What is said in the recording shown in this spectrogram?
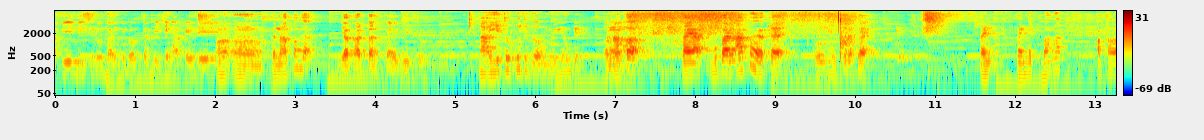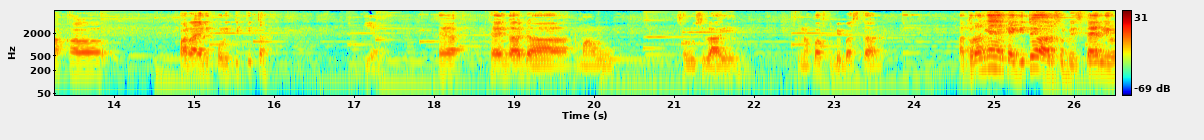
tapi disuruh bantu dokter bikin APD Heeh. kenapa nggak Jakarta kayak gitu? Nah itu gue juga bingung deh. Kenapa kayak bukan apa ya kayak gue mikirnya kayak pen- pendek banget akal-akal para elit politik kita. Iya. Kayak kayak nggak ada mau solusi lain. Kenapa harus dibebaskan aturan kan yang kayak gitu ya harus lebih steril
